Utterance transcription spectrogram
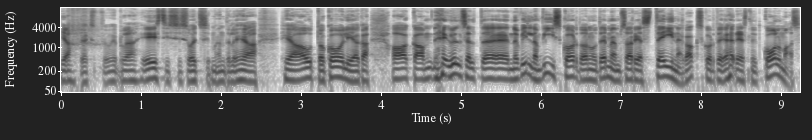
jah, peaks võib-olla Eestis siis otsima endale hea, hea autokooli, aga, aga üldiselt eh, Neville on viis korda olnud MM-sarjas teine, kaks korda järjest nüüd kolmas.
